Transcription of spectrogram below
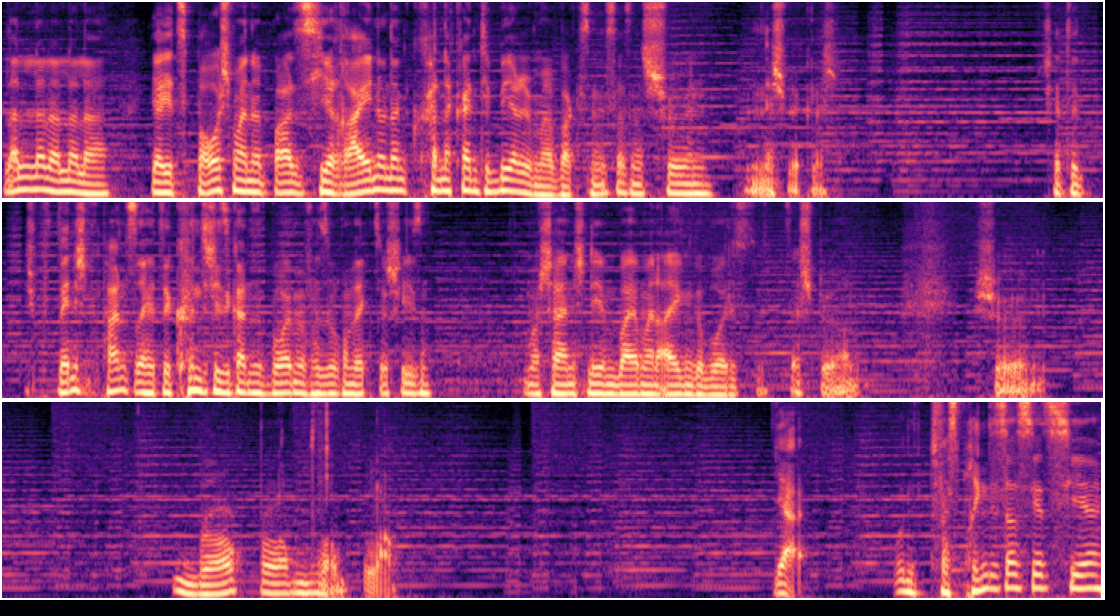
Lalalala. Ja, jetzt baue ich meine Basis hier rein und dann kann da kein Tiberium mehr wachsen. Ist das nicht schön? Nicht wirklich. Ich hätte, wenn ich einen Panzer hätte, könnte ich diese ganzen Bäume versuchen wegzuschießen. Und wahrscheinlich nebenbei mein eigenes Gebäude zu zerstören. Schön. Bla, bla, bla, bla. Ja. Und was bringt es das jetzt hier?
